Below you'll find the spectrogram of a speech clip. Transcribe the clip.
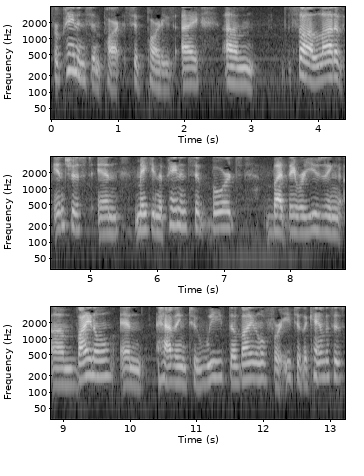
for paint and sip, part, sip parties. I um, saw a lot of interest in making the paint and sip boards but they were using um, vinyl and having to weed the vinyl for each of the canvases.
